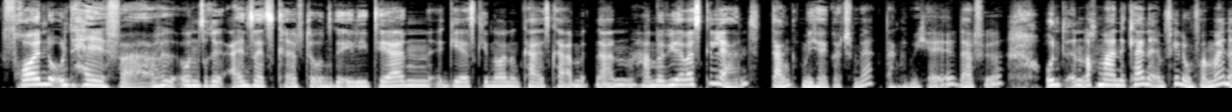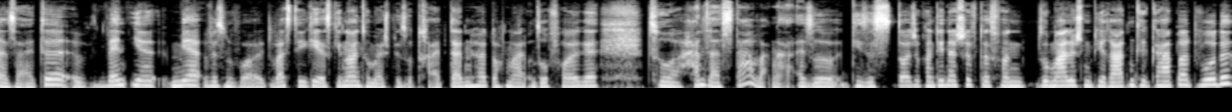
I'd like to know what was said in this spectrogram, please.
Freunde und Helfer, unsere Einsatzkräfte, unsere elitären GSG 9 und KSK miteinander, haben wir wieder was gelernt. Dank Michael Göttschenberg. Danke Michael dafür. Und nochmal eine kleine Empfehlung von meiner Seite. Wenn ihr mehr wissen wollt, was die GSG 9 zum Beispiel so treibt, dann hört doch mal unsere Folge zur Hansa Starwanger, also dieses deutsche Containerschiff, das von somalischen Piraten gekapert wurde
